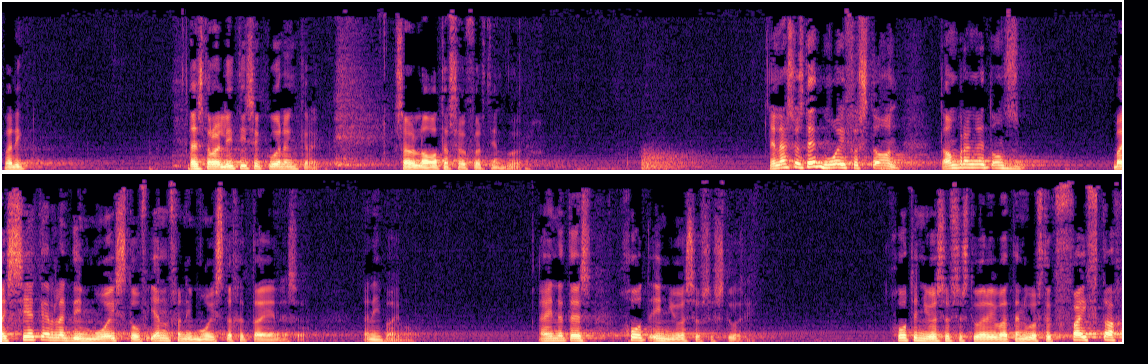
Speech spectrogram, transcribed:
wat die Israelitiese koninkryk sou later sou verteenwoordig. En as ons dit mooi verstaan, dan bring dit ons by sekerlik die mooiste of een van die mooiste getuienisse in die Bybel. En dit is God en Josef se storie. God en Josef se storie wat in hoofstuk 50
